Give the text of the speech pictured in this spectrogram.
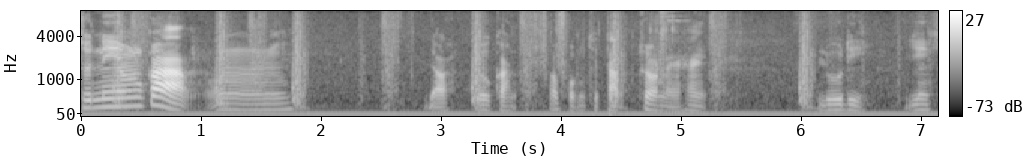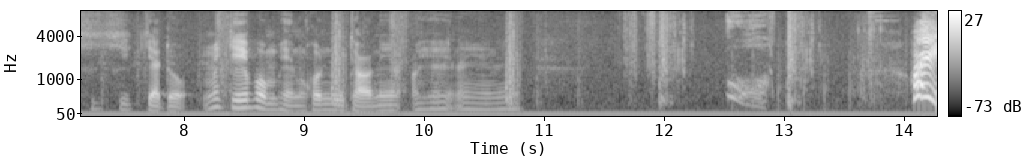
สุดนี้มันก็เดี๋ยวดูก่อนว่าผมจะตัดช่วงไหนให้ รู้ดิยิ่งขี้ขี้เกียจดูเมื่อกี้ผมเห็นคนอยู่แถวนี้เฮ้ยเฮ้ยนั่นนั่นเฮ้ย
